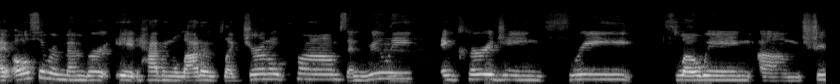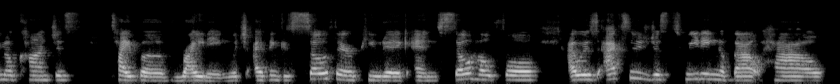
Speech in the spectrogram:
I also remember it having a lot of like journal prompts and really encouraging free flowing um, stream of conscious type of writing, which I think is so therapeutic and so helpful. I was actually just tweeting about how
